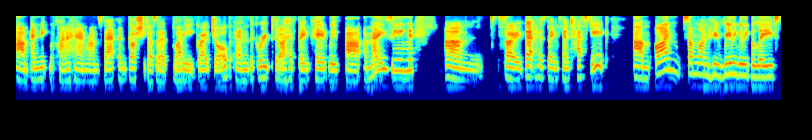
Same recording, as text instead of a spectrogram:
Um, and Nick McClanahan runs that. And gosh, she does a bloody great job. And the group that I have been paired with are amazing. Um, so that has been fantastic um, I'm someone who really, really believes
